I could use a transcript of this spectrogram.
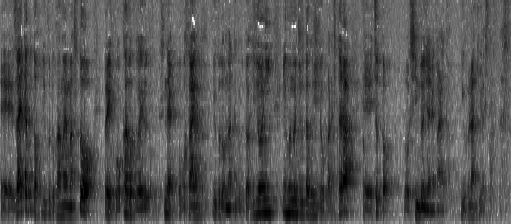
えー在宅ということを考えますとやっぱりこう家族がいるとかですね。お子さんいるということになってくると非常に日本の住宅事情からしたら、えーちょっとしんどいんじゃないかなというふうな気がしています。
